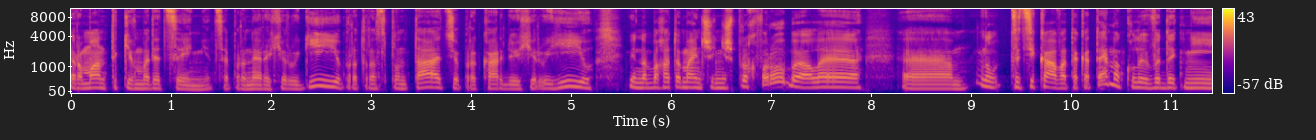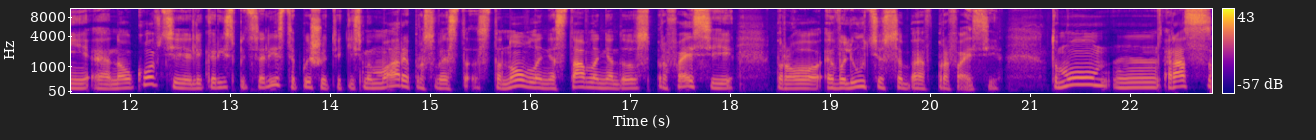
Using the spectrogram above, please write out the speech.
романтики в медицині. Це про нейрохірургію, про трансплантацію, про кардіохірургію. Він набагато менше, ніж про хвороби, але е, ну, це цікава така тема, коли видатні е, науковці, лікарі-спеціалісти пишуть якісь мемуари про своє становлення, ставлення до професії, про еволюцію себе в професії. Тому раз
